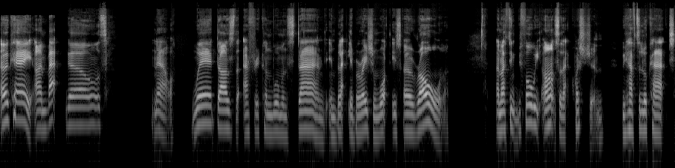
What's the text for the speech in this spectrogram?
Okay, I'm back, girls. Now, where does the African woman stand in black liberation? What is her role? And I think before we answer that question, we have to look at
